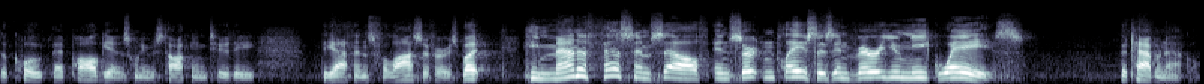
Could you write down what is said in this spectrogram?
the quote that Paul gives when he was talking to the, the Athens philosophers. But he manifests himself in certain places in very unique ways. The tabernacle.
